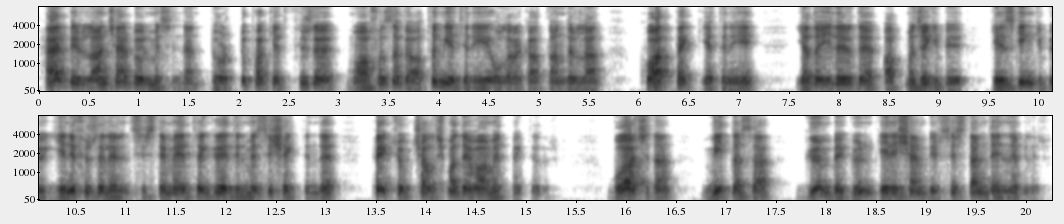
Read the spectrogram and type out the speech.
her bir lançer bölmesinden dörtlü paket füze muhafaza ve atım yeteneği olarak adlandırılan Quad Pack yeteneği ya da ileride atmaca gibi, gezgin gibi yeni füzelerin sisteme entegre edilmesi şeklinde pek çok çalışma devam etmektedir. Bu açıdan MIDLAS'a gün be gün gelişen bir sistem denilebilir.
